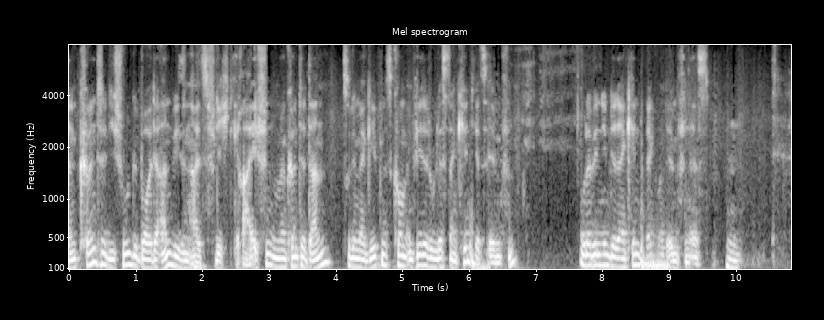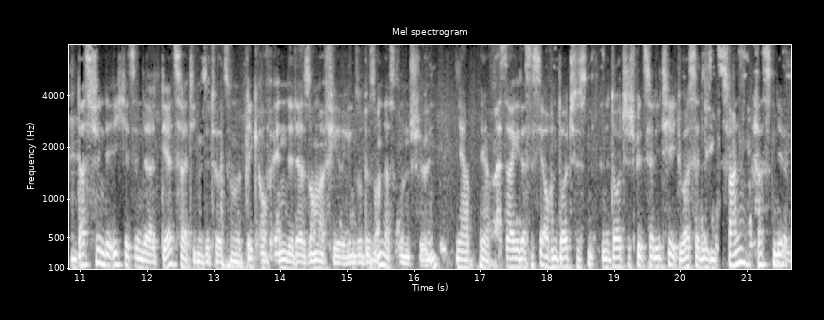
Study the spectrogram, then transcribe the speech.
dann könnte die Schulgebäude-Anwesenheitspflicht greifen und man könnte dann zu dem Ergebnis kommen, entweder du lässt dein Kind jetzt impfen oder wir nehmen dir dein Kind weg und impfen es. Hm. Und das finde ich jetzt in der derzeitigen Situation mit Blick auf Ende der Sommerferien so besonders unschön. Ja, ja. Ich sage, das ist ja auch ein deutsches, eine deutsche Spezialität. Du hast ja diesen Zwang, fast eine,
